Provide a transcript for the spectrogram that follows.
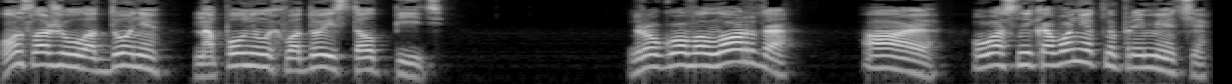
Он сложил ладони, наполнил их водой и стал пить. «Другого лорда? Ай, у вас никого нет на примете?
